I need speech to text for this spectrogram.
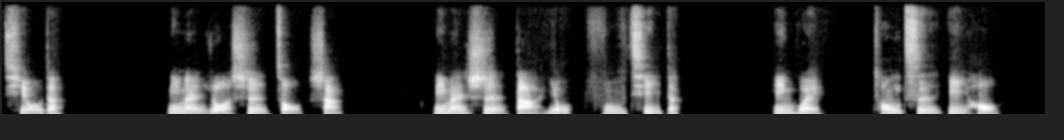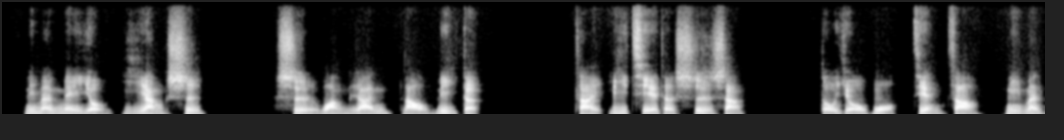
求的。你们若是走上，你们是大有福气的，因为从此以后，你们没有一样事是枉然劳力的，在一切的事上都由我建造你们。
